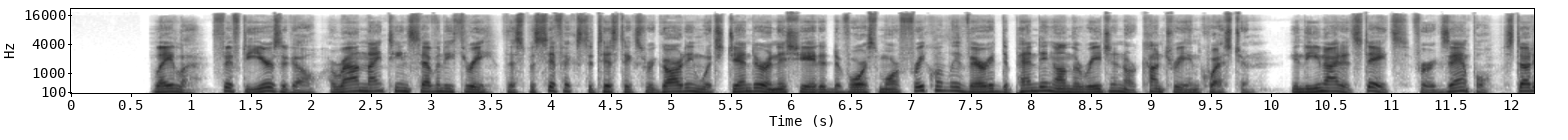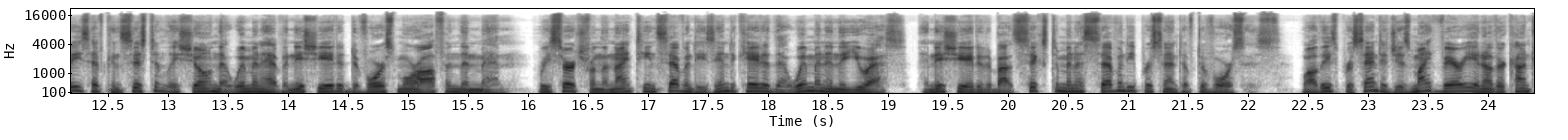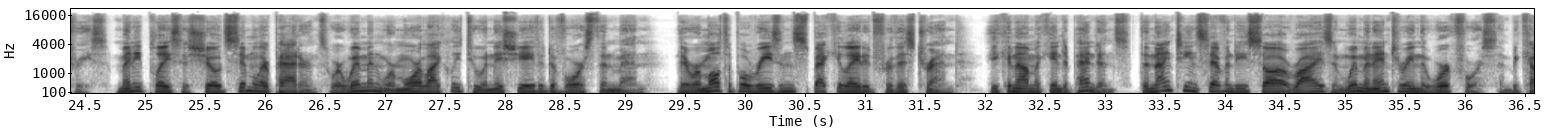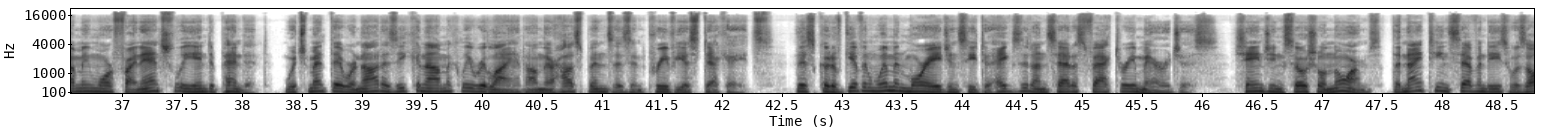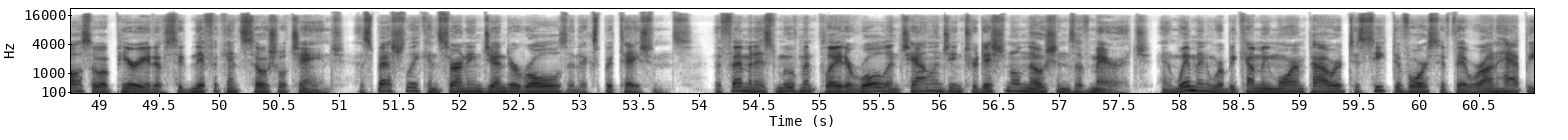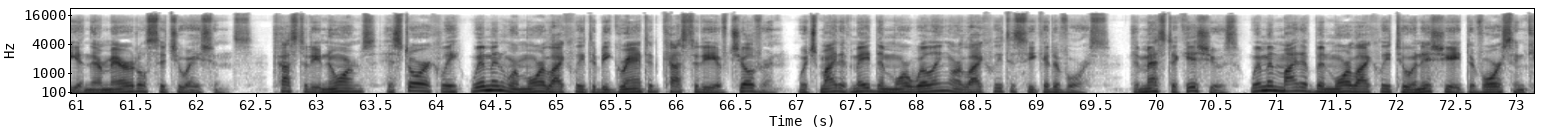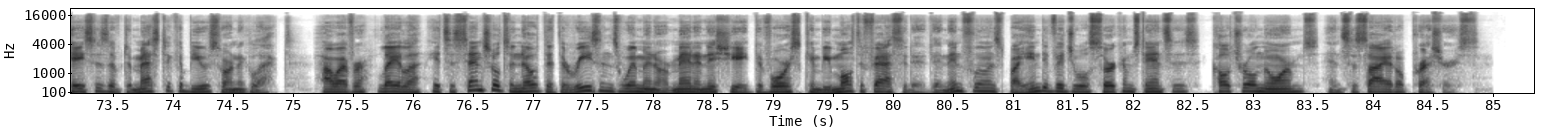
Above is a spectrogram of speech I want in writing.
Layla, 50 years ago, around 1973, the specific statistics regarding which gender initiated divorce more frequently varied depending on the region or country in question. In the United States, for example, studies have consistently shown that women have initiated divorce more often than men. Research from the 1970s indicated that women in the U.S. initiated about 6 to 70% of divorces. While these percentages might vary in other countries, many places showed similar patterns where women were more likely to initiate a divorce than men. There were multiple reasons speculated for this trend. Economic independence, the 1970s saw a rise in women entering the workforce and becoming more financially independent, which meant they were not as economically reliant on their husbands as in previous decades. This could have given women more agency to exit unsatisfactory marriages. Changing social norms, the 1970s was also a period of significant social change, especially concerning gender roles and expectations. The feminist movement played a role in challenging traditional notions of marriage, and women were becoming more empowered to seek divorce if they were unhappy in their marital situations. Custody norms historically, women were more likely to be granted custody of children, which might have made them more willing or likely to seek a divorce domestic issues, women might have been more likely to initiate divorce in cases of domestic abuse or neglect. However, Layla, it's essential to note that the reasons women or men initiate divorce can be multifaceted and influenced by individual circumstances, cultural norms, and societal pressures.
